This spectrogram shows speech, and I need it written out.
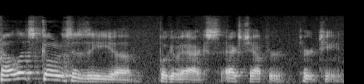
Now let's go to the book of Acts, Acts chapter 13. I'm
